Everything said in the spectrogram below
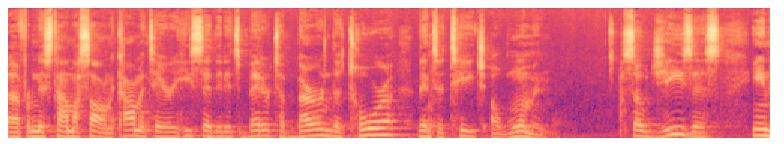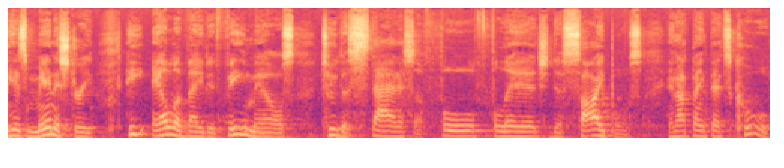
uh, from this time I saw in the commentary, he said that it's better to burn the Torah than to teach a woman. So Jesus, in his ministry, he elevated females to the status of full-fledged disciples, and I think that's cool.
